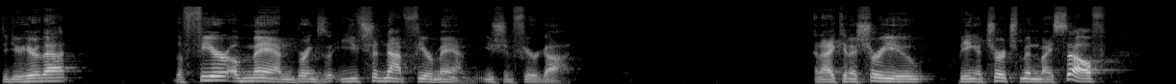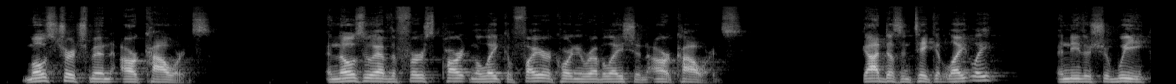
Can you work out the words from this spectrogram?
did you hear that? The fear of man brings, you should not fear man, you should fear God. And I can assure you, being a churchman myself, most churchmen are cowards. And those who have the first part in the lake of fire, according to Revelation, are cowards. God doesn't take it lightly, and neither should we.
